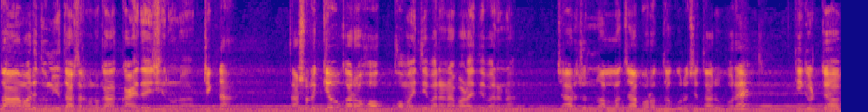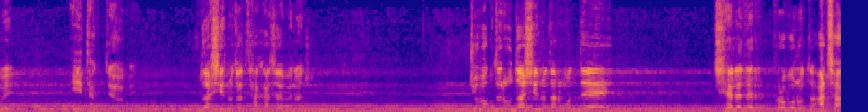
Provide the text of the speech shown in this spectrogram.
তো আমারই দুনিয়াতে আসার কোনো কায়দাই ছিল না, ঠিক না? তা আসলে কেউ কারও হক কমাইতে পারে না, বাড়াইতে পারে না। যার জন্য আল্লাহ যা বরাদ্দ করেছে তার উপরে কি করতে হবে? এই থাকতে হবে। উদাসীনতা থাকা যাবে না যুবকদের উদাসীনতার মধ্যে ছেলেদের প্রবণতা। আচ্ছা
